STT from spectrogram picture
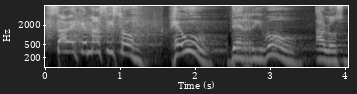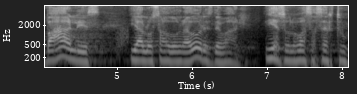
¿Sabe qué más hizo? Jehú derribó a los Baales y a los adoradores de Baal. Y eso lo vas a hacer tú.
